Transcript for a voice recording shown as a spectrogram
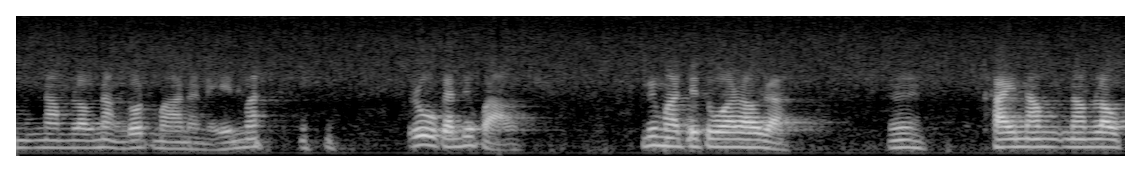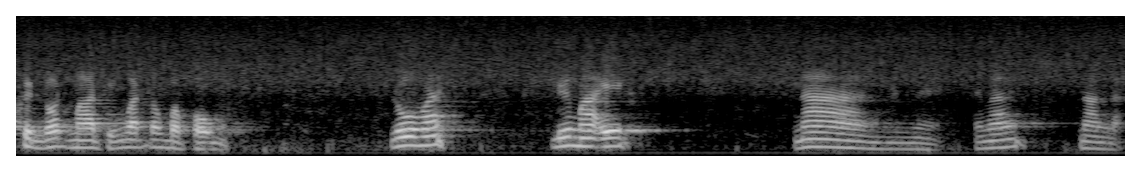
ำนำเรานั่งรถมาน่ะเห็นไหมรู้กันหรือเปล่าหรือมาแต่ตัวเราจ้ะใครนำนำเราขึ้นรถมาถึงวัดต้องประพงรู้ไหมหรือมาเอง นั่นเห็นไหมนั่นแหละ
